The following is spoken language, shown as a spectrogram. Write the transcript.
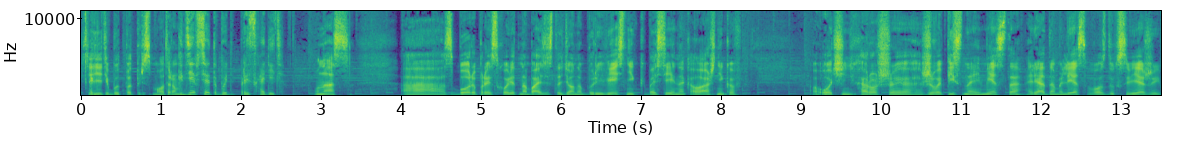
все дети будут под присмотром. Где все это будет происходить? У нас а, сборы происходят на базе стадиона «Буревестник», бассейна «Калашников». Очень хорошее живописное место, рядом лес, воздух свежий,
